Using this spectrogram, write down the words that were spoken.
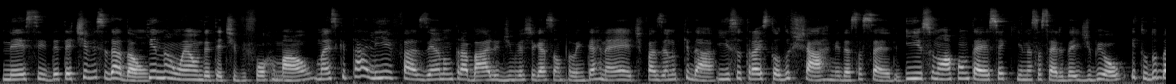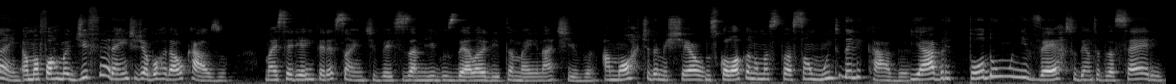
nesse detetive cidadão, que não é um detetive formal, mas que tá ali fazendo um trabalho de investigação pela internet, fazendo o que dá. E isso traz todo o charme dessa série. E isso não acontece aqui nessa série da HBO, e tudo bem. É uma forma diferente de abordar o caso mas seria interessante ver esses amigos dela ali também na ativa. A morte da Michelle nos coloca numa situação muito delicada e abre todo um universo dentro da série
